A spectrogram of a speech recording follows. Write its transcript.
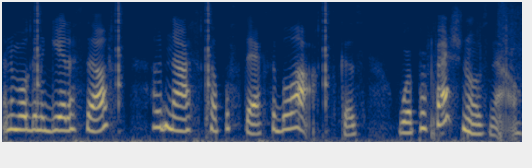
and we're gonna get ourselves a nice couple stacks of blocks, cause we're professionals now,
